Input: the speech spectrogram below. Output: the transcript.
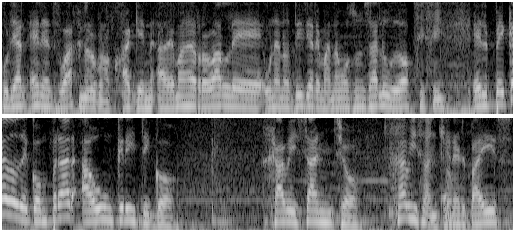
Julián Ellswag. No lo conozco. A quien además de robarle una noticia le mandamos un saludo. Sí, sí. El pecado de comprar a un crítico. Javi Sancho. Javi Sancho. En el país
